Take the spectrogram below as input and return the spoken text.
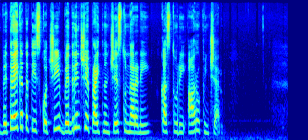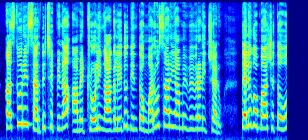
వ్యతిరేకత తీసుకొచ్చి బెదిరించే ప్రయత్నం చేస్తున్నారని కస్తూరి ఆరోపించారు. కస్తూరి సర్ది చెప్పినా ఆమె ట్రోలింగ్ ఆగలేదు. దీంతో మరోసారి ఆమె వివరణ ఇచ్చారు. తెలుగు భాషతో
